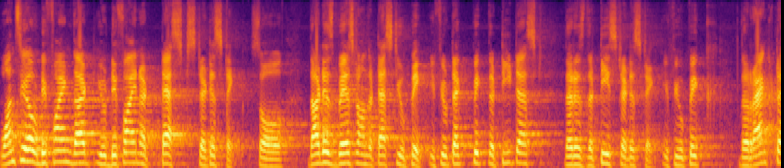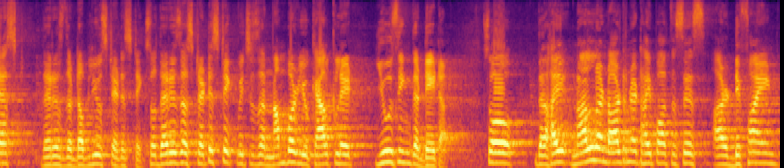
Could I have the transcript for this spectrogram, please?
Once you have defined that, you define a test statistic. So, that is based on the test you pick. If you pick the t test, there is the t statistic. If you pick the rank test, there is the w statistic. So, there is a statistic which is a number you calculate using the data. So, the null and alternate hypothesis are defined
